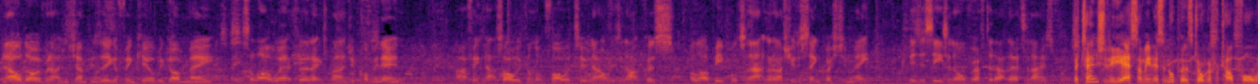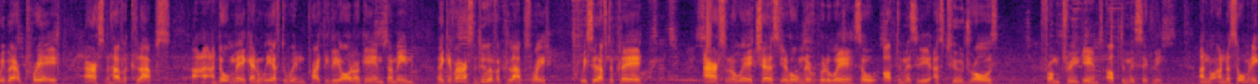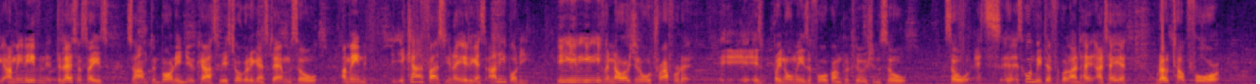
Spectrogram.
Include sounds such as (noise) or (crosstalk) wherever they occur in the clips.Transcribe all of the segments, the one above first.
Ronaldo, if we're not in the Champions League, I think he'll be gone, mate. It's a lot of work for the next manager coming in. I think that's all we can look forward to now, is it not? Because a lot of people tonight, I'm going to ask you the same question, mate. Is the season over after that there tonight? Potentially, yes. I mean, it's an uphill struggle for top four. We better pray Arsenal have a collapse and don't make and we have to win practically all our games. I mean, like if Arsenal do have a collapse, right, we still have to play Arsenal away, Chelsea at home, Liverpool away. So optimistically, as two draws from three games, optimistically. And, and there's so many, I mean, even the lesser sides, Southampton, Burnley, Newcastle, we struggled against them. So, I mean, you can't fancy United against anybody. Even Norwich at Old Trafford, is by no means a foregone conclusion. So, so it's it's going to be difficult. And I, I tell you, without top four,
